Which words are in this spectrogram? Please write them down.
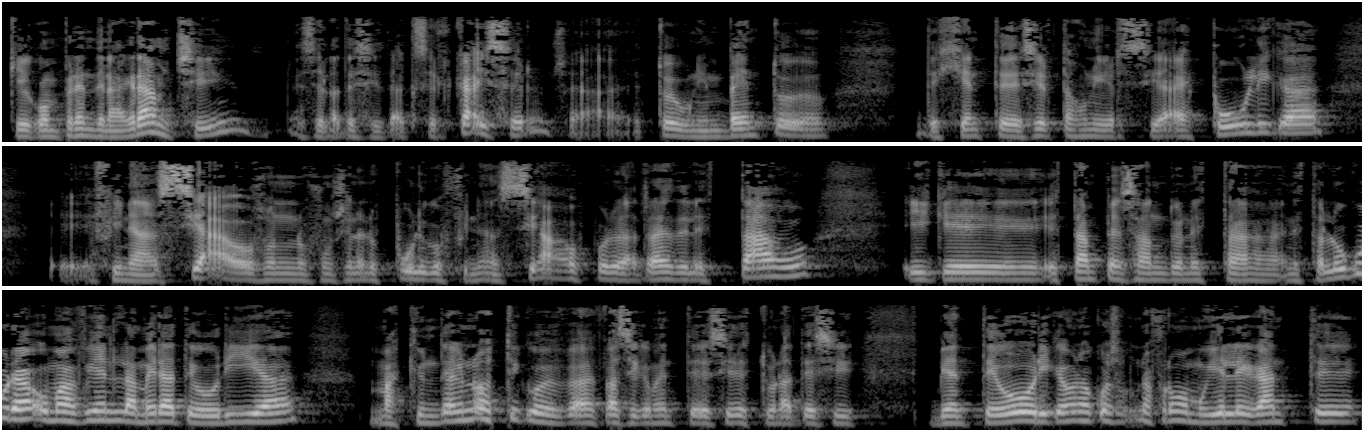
que comprenden a Gramsci, esa es la tesis de Axel Kaiser, o sea, esto es un invento de, gente de ciertas universidades públicas, eh, financiados, son unos funcionarios públicos financiados por, a través del Estado y que están pensando en esta, en esta locura, o más bien la mera teoría, más que un diagnóstico, es básicamente decir esto una tesis bien teórica, una, cosa, una forma muy elegante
